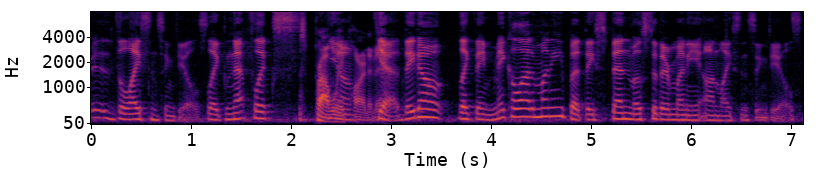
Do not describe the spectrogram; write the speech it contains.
uh, the licensing deals, like Netflix, is probably you know, part of it. Yeah, they don't like they make a lot of money, but they spend most of their money on licensing deals.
